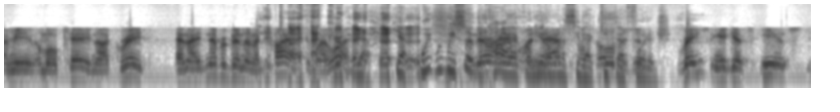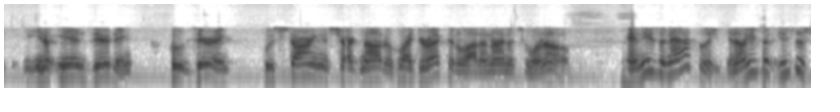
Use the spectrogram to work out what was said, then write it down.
I mean, I'm okay, not great, and I'd never been in a kayak in my life. Yeah, yeah. We, we, we saw And the there I am kayak one. You don't want to see that. Keep that footage. Racing against Ian, you know, Ian Ziering, who Ziering, who's starring in Sharknado, who I directed a lot on 90210. And he's an athlete, you know. He's a, he's just,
